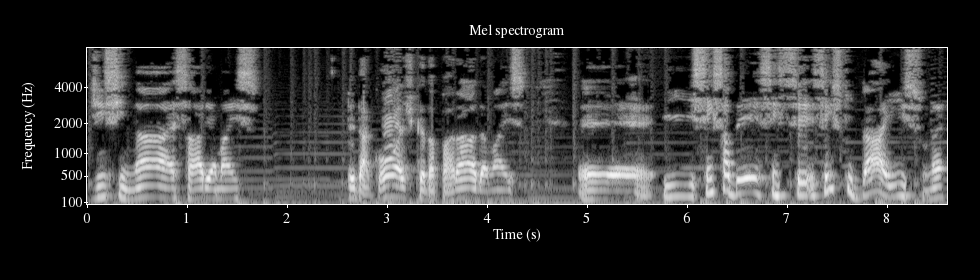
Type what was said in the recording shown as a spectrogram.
de ensinar, essa área mais pedagógica da parada, mais é, e sem saber, sem, sem estudar isso, né?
